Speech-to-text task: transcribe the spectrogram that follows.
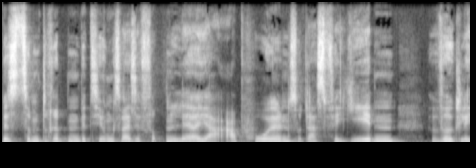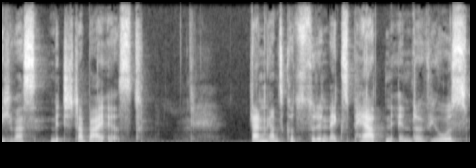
bis zum dritten bzw. vierten Lehrjahr abholen, sodass für jeden wirklich was mit dabei ist. Dann ganz kurz zu den Experteninterviews.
